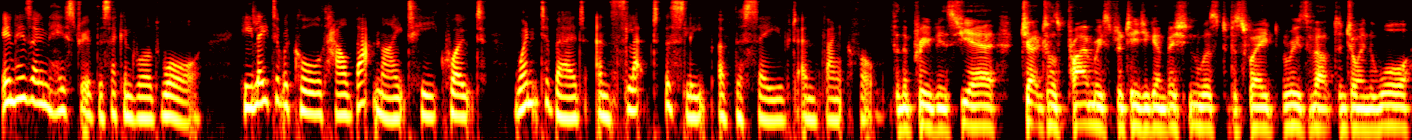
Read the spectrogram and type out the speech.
In his own history of the Second World War, he later recalled how that night he, quote, went to bed and slept the sleep of the saved and thankful. For the previous year, Churchill's primary strategic ambition was to persuade Roosevelt to join the war.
